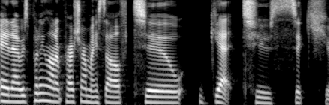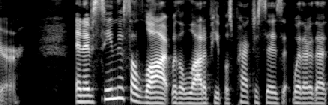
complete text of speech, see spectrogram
And I was putting a lot of pressure on myself to get to secure. And I've seen this a lot with a lot of people's practices, whether that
